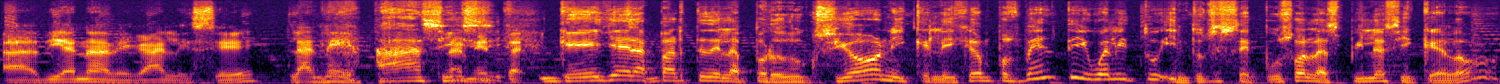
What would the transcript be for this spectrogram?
a, Diana de Gales, ¿eh? La neta. Ah, sí, sí. Que ella era parte de la producción y que le dijeron, pues vente igual y tú. Y entonces se puso a las pilas y quedó.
